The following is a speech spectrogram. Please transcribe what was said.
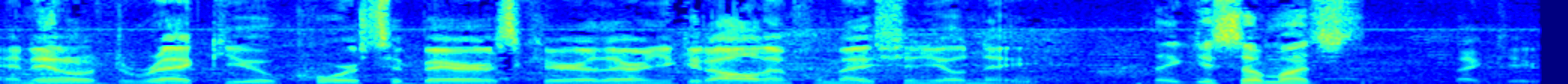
and it'll direct you, of course, to Bears Care there, and you get all the information you'll need. Thank you so much. Thank you.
